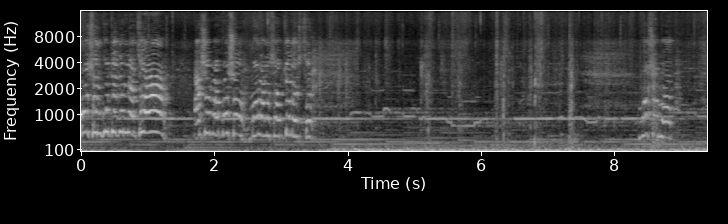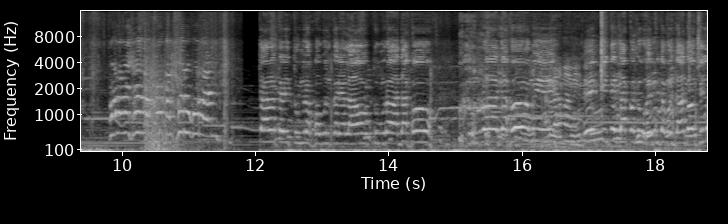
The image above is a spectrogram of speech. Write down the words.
বসেন কোথায় তুমি আছো? আসো বা বসো। মৌলানা সাহেব চলে এসছে। বসো বাপ মৌলানা সাহেব, আপনার শুরু করেন। তাড়াতাড়ি তোমরা কবুল করে লাও তোমরা দেখো তোমরা দেখো, আমি এই পিতে দেখো ওই পিতে দাদু ছিল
